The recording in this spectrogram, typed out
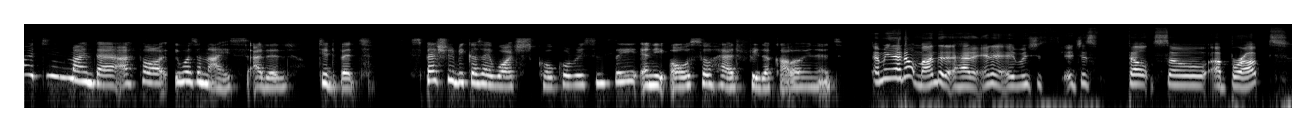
I didn't mind that. I thought it was a nice added tidbit, especially because I watched Coco recently and it also had Frida Kahlo in it. I mean, I don't mind that it had it in it. It was just it just felt so abrupt,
